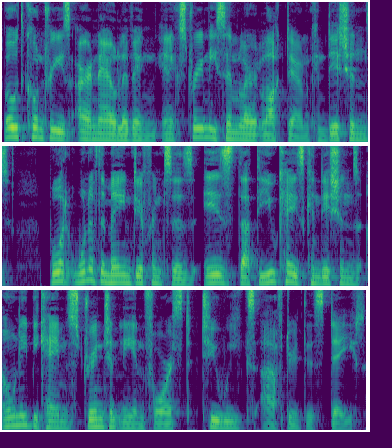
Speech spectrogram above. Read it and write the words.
Both countries are now living in extremely similar lockdown conditions, but one of the main differences is that the UK's conditions only became stringently enforced two weeks after this date.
